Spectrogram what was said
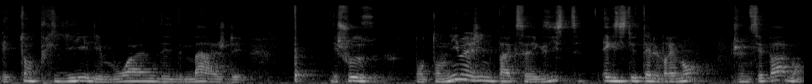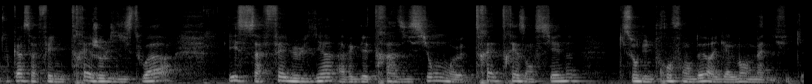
les Templiers, les moines, des mages, des, choses dont on n'imagine pas que ça existe. Existe-t-elle vraiment? Je ne sais pas, mais en tout cas, ça fait une très jolie histoire et ça fait le lien avec des traditions euh, très très anciennes qui sont d'une profondeur également magnifique.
